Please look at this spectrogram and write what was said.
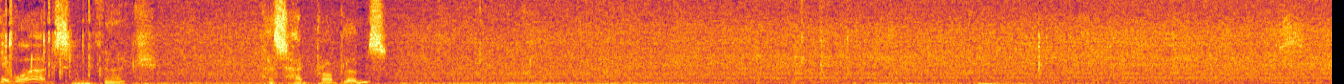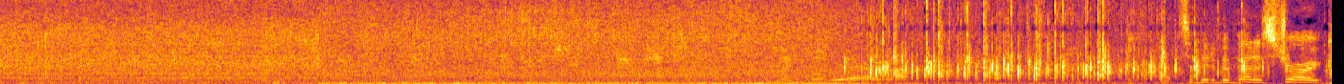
It works. Dimmock has had problems. That's a bit of a better stroke.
